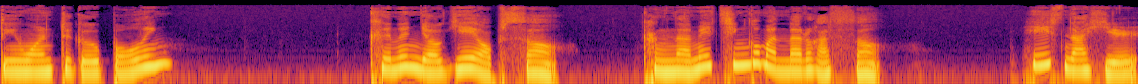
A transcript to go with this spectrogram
Do you want to go bowling? 그는 여기에 없어. 강남에 친구 만나러 갔어. He's not here.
